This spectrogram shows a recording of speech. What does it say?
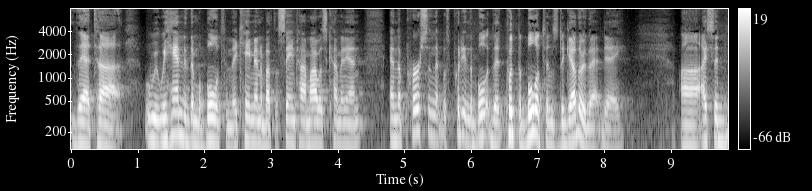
that uh, we, we, handed them a bulletin. They came in about the same time I was coming in, and the person that was putting the bullet, that put the bulletins together that day, uh, I said,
